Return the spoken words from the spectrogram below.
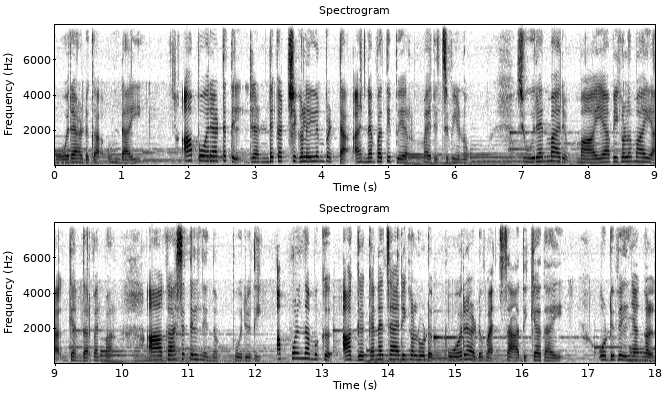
പോരാടുക ഉണ്ടായി. ആ പോരാട്ടത്തിൽ രണ്ട് കക്ഷികളിലും പെട്ട അനവധി പേർ മരിച്ചു വീണു ശൂരന്മാരും മായാവികളുമായ ഗന്ധർവന്മാർ ആകാശത്തിൽ നിന്നും പൊരുതി. അപ്പോൾ നമുക്ക് ആ ഗഗനചാരികളോട് പോരാടുവാൻ സാധിക്കാതായി. ഒടുവിൽ ഞങ്ങൾ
